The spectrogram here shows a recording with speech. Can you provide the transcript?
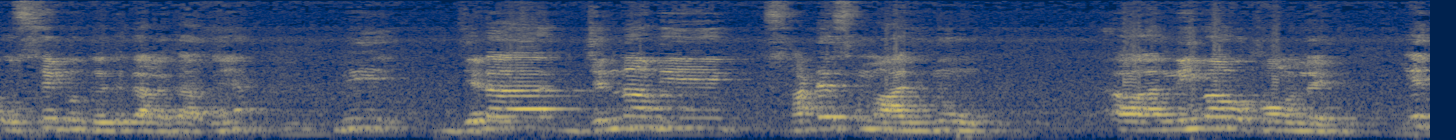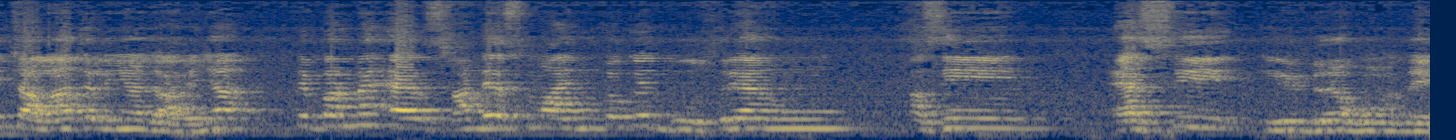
ਉਸੇ ਮੁੱਦੇ ਤੇ ਗੱਲ ਕਰਦੇ ਹਾਂ। ਵੀ ਜਿਹੜਾ ਜਿੰਨਾ ਵੀ ਸਾਡੇ ਸਮਾਜ ਨੂੰ ਅਹ, ਵਿਖਾਉਣ ਲਈ ਇਹ ਚਾਲਾਂ ਚੱਲੀਆਂ ਜਾ ਰਹੀਆਂ। ਤੇ ਪਰ ਮੈਂ ਸਾਡੇ ਸਮਾਜ ਨੂੰ ਕਿਉਂਕਿ ਦੂਸਰਿਆਂ ਨੂੰ ਅਸੀਂ ਐਸੀ ਲੀਡਰ ਹੋਣ ਦੇ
